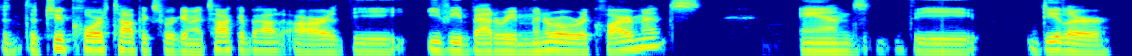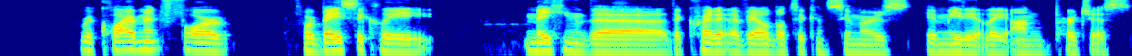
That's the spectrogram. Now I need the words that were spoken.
the, the two core topics we're going to talk about are the EV battery mineral requirements and the dealer requirement for for basically making the the credit available to consumers immediately on purchase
